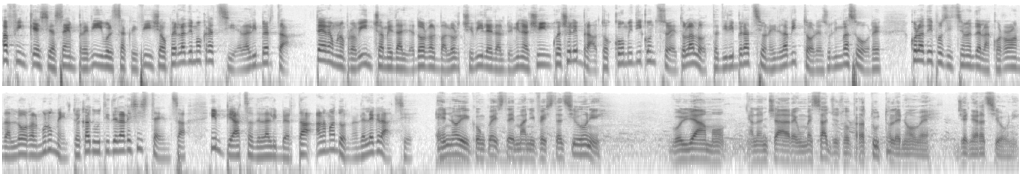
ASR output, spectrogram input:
affinché sia sempre vivo il sacrificio per la democrazia e la libertà. Teramo una provincia medaglia d'oro al valor civile dal 2005 ha celebrato come di consueto la lotta di liberazione e la vittoria sull'invasore con la deposizione della corona d'allora al monumento ai caduti della resistenza in piazza della libertà alla Madonna delle Grazie. E noi con queste manifestazioni vogliamo lanciare un messaggio soprattutto alle nuove generazioni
